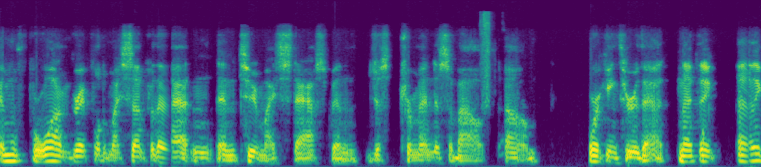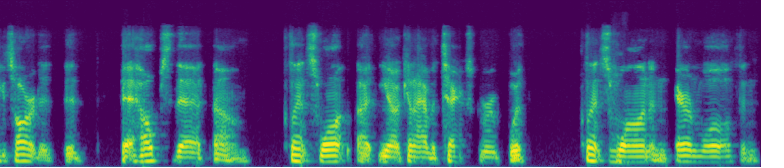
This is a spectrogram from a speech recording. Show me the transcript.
and for one, I'm grateful to my son for that, and and two, my staff's been just tremendous about um, working through that. And I think I think it's hard. It it, it helps that um, Clint Swan, uh, you know, can I have a text group with Clint Swan and Aaron Wolf and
